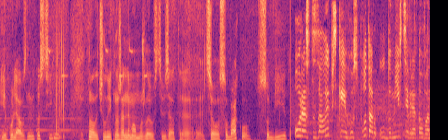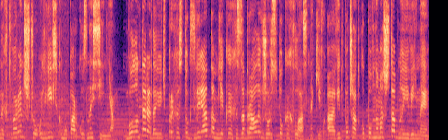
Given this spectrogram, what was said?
і гуляв з ним постійно. Ну, але чоловік, на жаль, не мав можливості взяти е, цього собаку собі. Орест Залипський господар у домівці врятованих тварин, що у львівському парку знесіння. Волонтери дають прихисток звірятам, яких забрали в жорстоких власників. А від початку повномасштабної війни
